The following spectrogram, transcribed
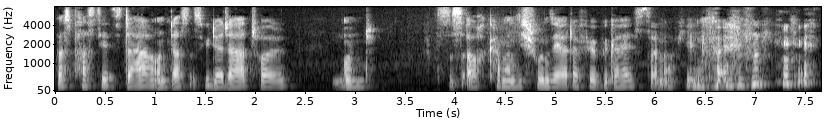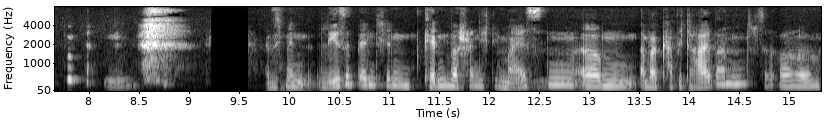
was passt jetzt da und das ist wieder da toll. Mhm. Und das ist auch, kann man sich schon sehr dafür begeistern, auf jeden mhm. Fall. Mhm. Also ich meine, Lesebändchen kennen wahrscheinlich die meisten, ähm, aber Kapitalband äh,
